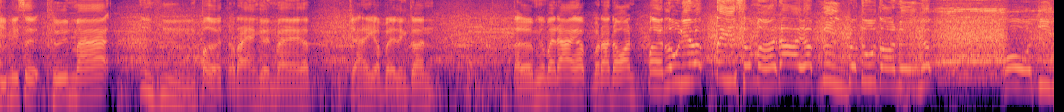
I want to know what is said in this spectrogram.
ชิมิสึคืนมาเปิดแรงเกินไปครับ จะให้กับเวลิงตันเติมขึ้นไปได้ครับวราดอนเปิดลูกนี้แล้วตีเสมอได้ครับหนึ่งประตูต่อหนึ่งครับ โอ้ยิง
